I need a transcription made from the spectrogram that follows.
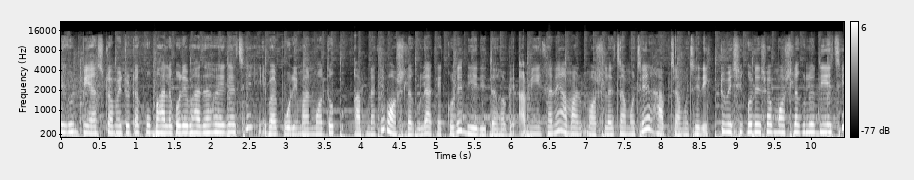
দেখুন, পেঁয়াজ, টমেটোটা খুব ভালো করে ভাজা হয়ে গেছে। এবার পরিমাণ মতো আপনাকে মশলাগুলো এক এক করে দিয়ে দিতে হবে। আমি এখানে আমার মশলার চামচের, হাফ চামচের একটু বেশি করে সব মশলাগুলো দিয়েছি।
